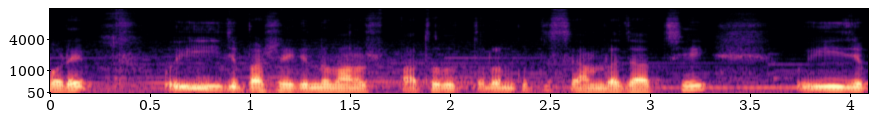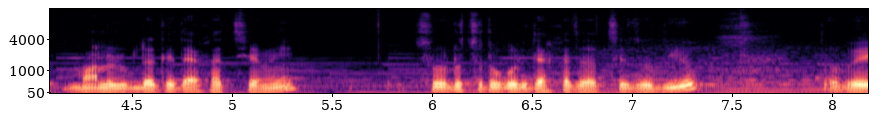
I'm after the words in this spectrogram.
পরে। ওই যে পাশে কিন্তু মানুষ পাথর উত্তোলন করতেছে, আমরা যাচ্ছি। ওই যে মানুষগুলোকে দেখাচ্ছি আমি, ছোট ছোট করে দেখা যাচ্ছে যদিও। তবে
